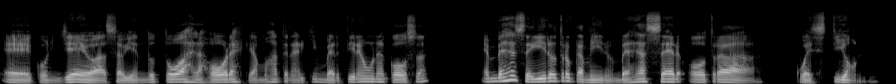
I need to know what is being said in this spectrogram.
eh, conlleva, sabiendo todas las horas que vamos a tener que invertir en una cosa, en vez de seguir otro camino, en vez de hacer otra cuestión?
